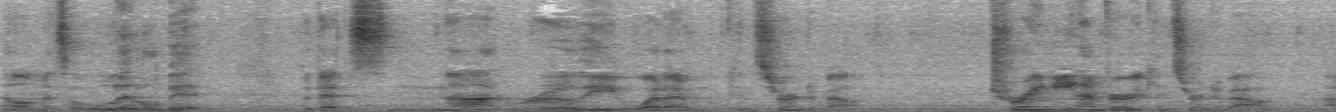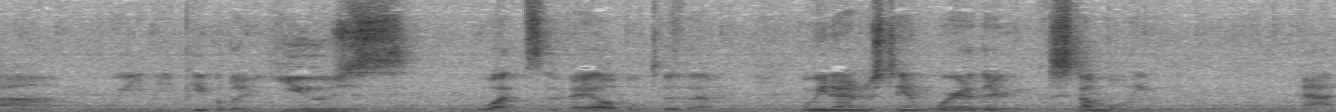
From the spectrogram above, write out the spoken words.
elements a little bit, but that's not really what I'm concerned about. Training, I'm very concerned about. Um, we need people to use what's available to them, we need to understand where they're stumbling at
